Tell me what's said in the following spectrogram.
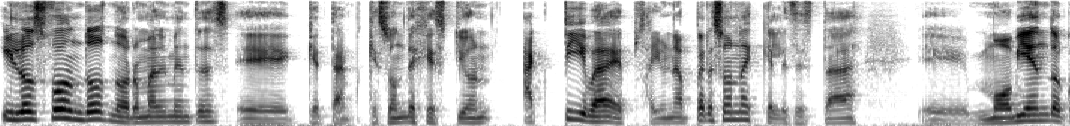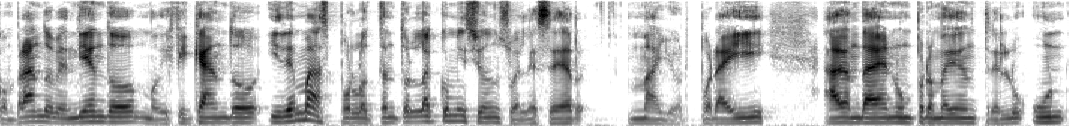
Y los fondos normalmente eh, que, son de gestión activa, eh, pues hay una persona que les está eh, moviendo, comprando, vendiendo, modificando y demás. Por lo tanto, la comisión suele ser mayor. Por ahí anda en un promedio entre un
